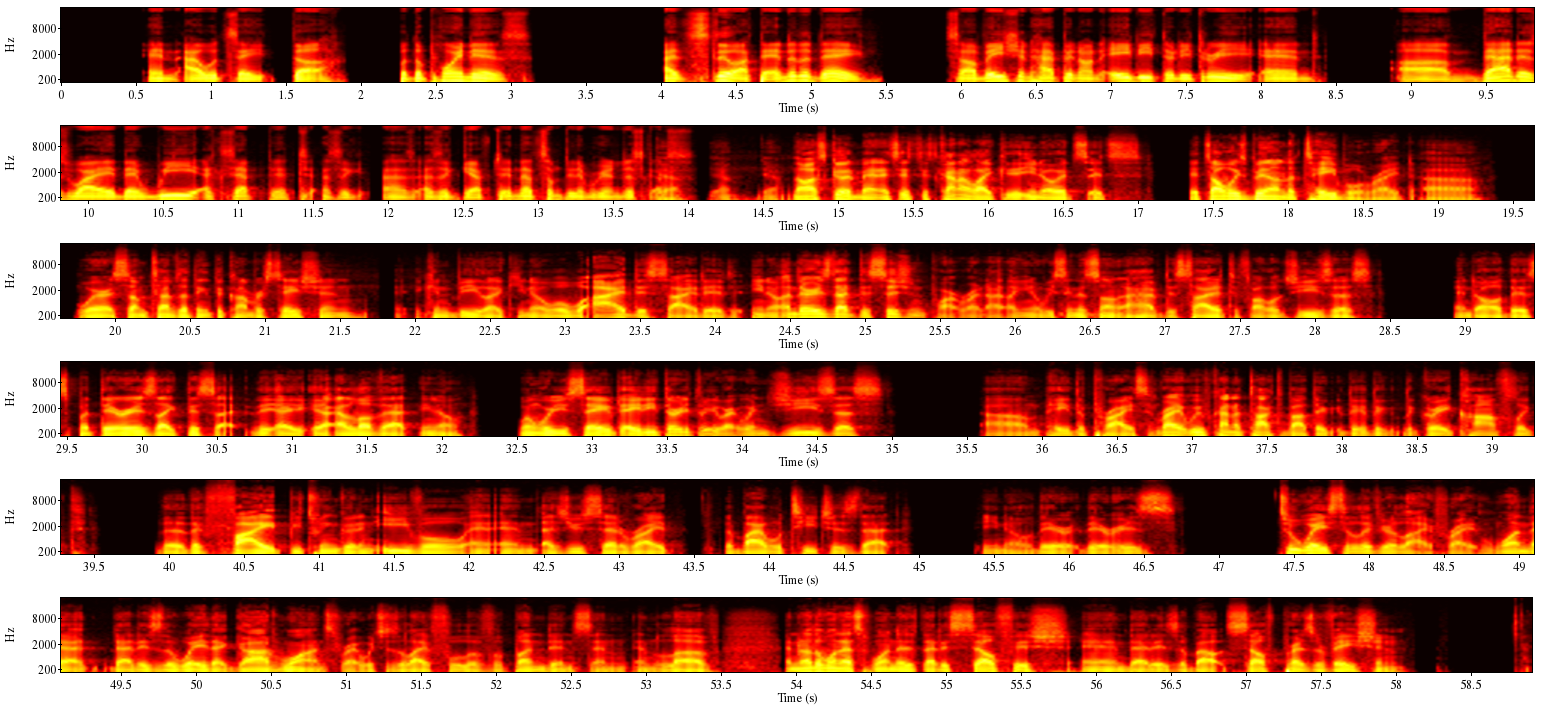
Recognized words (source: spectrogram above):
And I would say, duh. But the point is, I still at the end of the day, salvation happened on AD 33, and um, that is why then we accept it as a as, as a gift, and that's something that we're going to discuss. Yeah, yeah, yeah. No, that's good, man. It's it's, it's kind of like you know, it's it's it's always been on the table, right? Uh, whereas sometimes I think the conversation it can be like, you know, well, well, I decided, you know, and there is that decision part, right? I, you know, we sing the song, I have decided to follow Jesus, and all this, but there is like this. I, I love that, you know, when were you saved? AD, 33, right? When Jesus um, paid the price. And right, we've kind of talked about the, the, the great conflict, the, the fight between good and evil. And, and as you said, right, the Bible teaches that, you know, there there is two ways to live your life, right? One that that is the way that God wants, right, which is a life full of abundance and, and love. Another one that's one that is selfish and that is about self-preservation.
